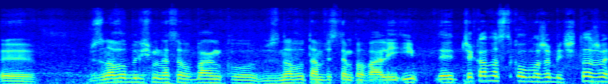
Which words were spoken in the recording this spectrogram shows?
Yy, Znowu byliśmy na Softbanku, znowu tam występowali i y, ciekawostką może być to, że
